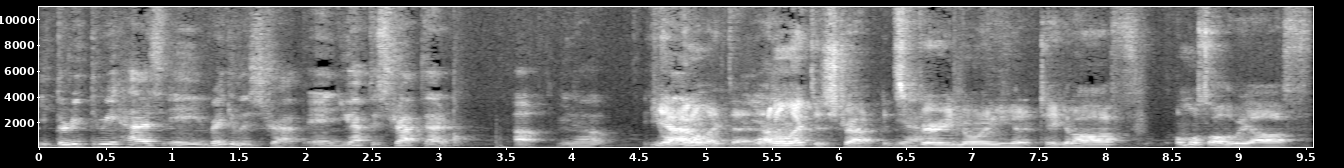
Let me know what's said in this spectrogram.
The 33 has a regular strap, and you have to strap that up. You know. You Yeah, I don't like that. Yeah. I don't like this strap. It's Yeah. very annoying. You got to take it off, almost all the way off,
